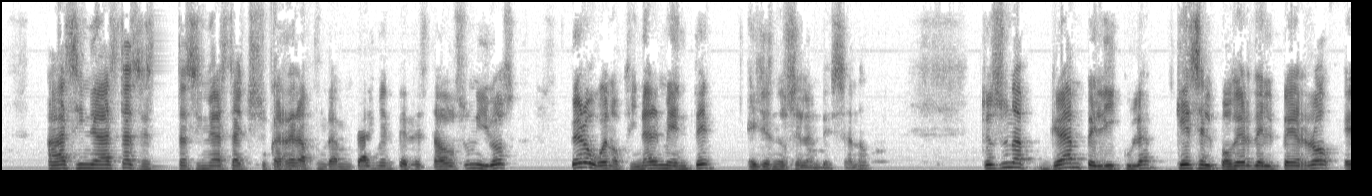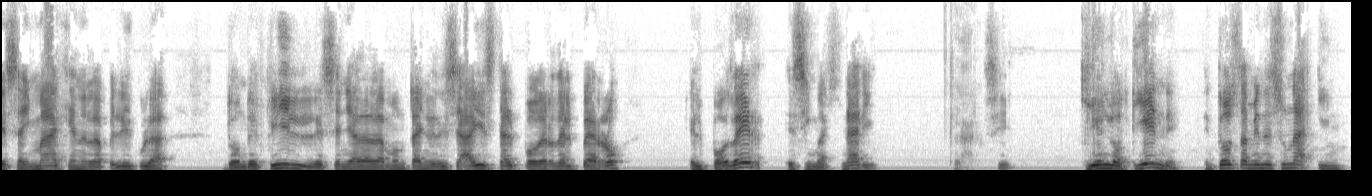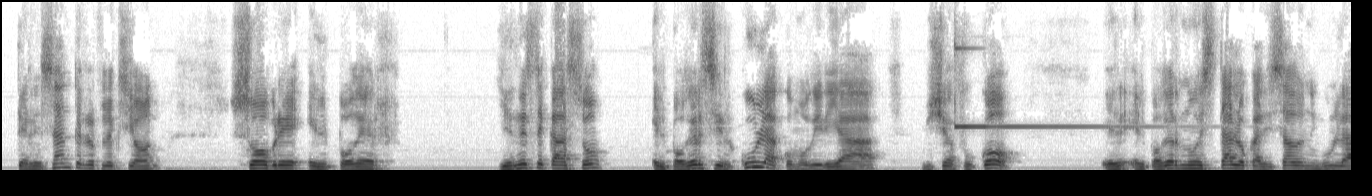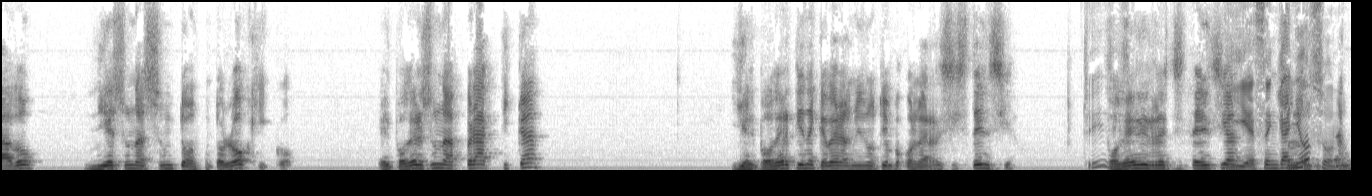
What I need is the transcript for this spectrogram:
a cineastas. Esta cineasta ha hecho su carrera fundamentalmente en Estados Unidos, pero bueno, finalmente ella es neozelandesa, ¿no? Entonces, una gran película, que es El poder del perro, esa imagen en la película donde Phil le señala la montaña y le dice, ahí está el poder del perro, el poder es imaginario. Claro. ¿sí? ¿Quién lo tiene? Entonces también es una interesante reflexión sobre el poder. Y en este caso, el poder circula, como diría Michel Foucault, el, poder no está localizado en ningún lado, ni es un asunto ontológico. El poder es una práctica y el poder tiene que ver al mismo tiempo con la resistencia. poder y resistencia. Y es engañoso, ¿no?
